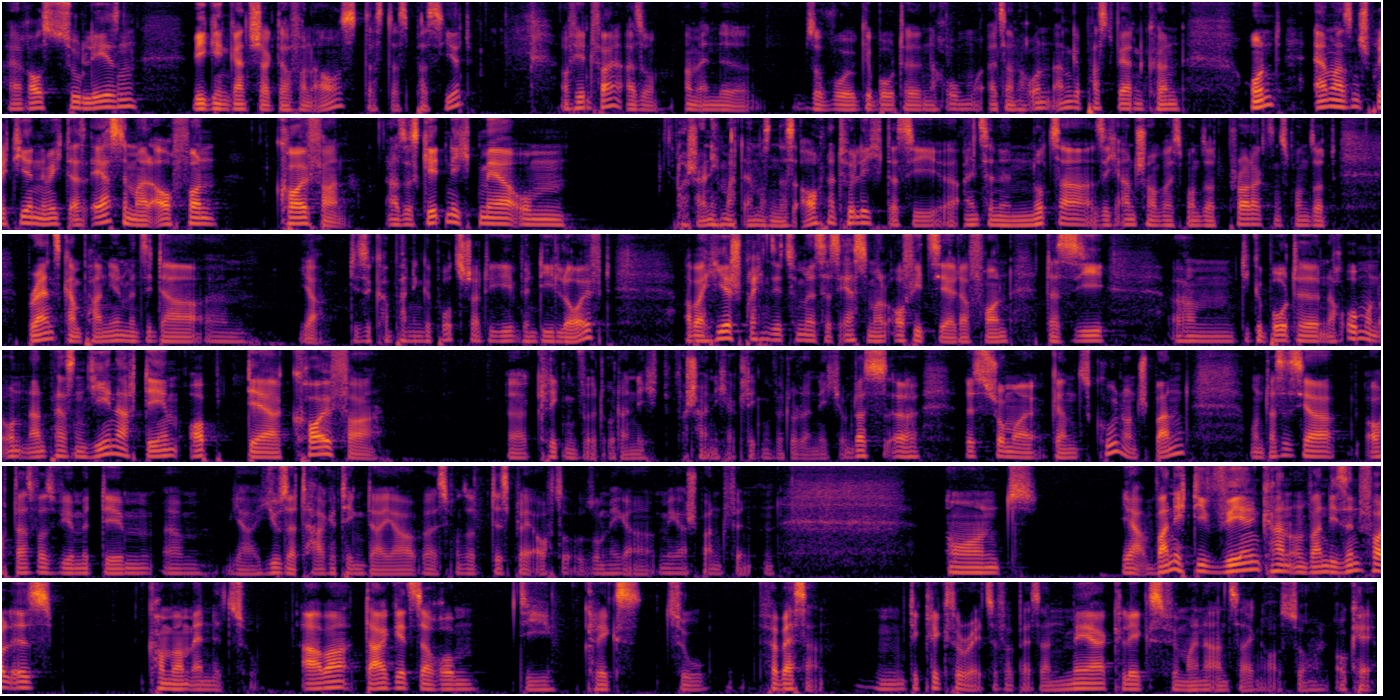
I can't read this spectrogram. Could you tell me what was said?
herauszulesen. Wir gehen ganz stark davon aus, dass das passiert. Auf jeden Fall. Also am Ende sowohl Gebote nach oben als auch nach unten angepasst werden können. Und Amazon spricht hier nämlich das erste Mal auch von Käufern. Also es geht nicht mehr um, wahrscheinlich macht Amazon das auch natürlich, dass sie äh, einzelne Nutzer sich anschauen bei Sponsored Products und Sponsored Brands Kampagnen, wenn sie da ähm, ja, diese Kampagnengeburtsstrategie, wenn die läuft. Aber hier sprechen sie zumindest das erste Mal offiziell davon, dass sie ähm, die Gebote nach oben und unten anpassen, je nachdem, ob der Käufer äh, klicken wird oder nicht, wahrscheinlicher klicken wird oder nicht. Und das äh, ist schon mal ganz cool und spannend. Und das ist ja auch das, was wir mit dem ähm, ja, User-Targeting da ja bei Sponsored Display auch so, so mega, mega spannend finden. Und ja, wann ich die wählen kann und wann die sinnvoll ist, kommen wir am Ende zu. Aber da geht es darum, die Klicks zu verbessern, die Click-through-Rate zu verbessern, mehr Klicks für meine Anzeigen rauszuholen. Okay.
